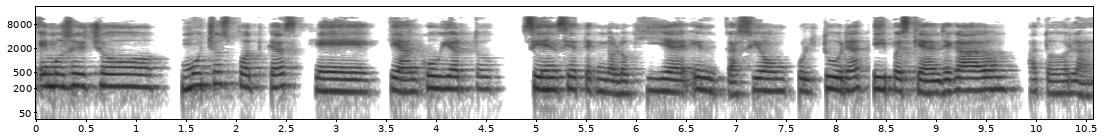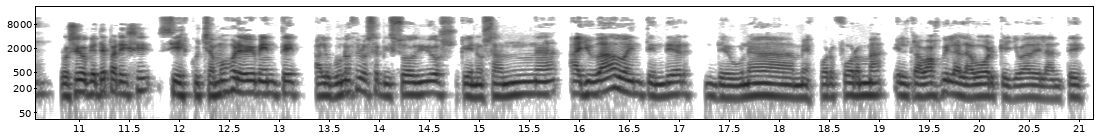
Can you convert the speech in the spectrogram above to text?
Hemos hecho muchos podcasts que, que han cubierto ciencia, tecnología, educación, cultura y pues que han llegado a todo lado. Rocío, ¿qué te parece si escuchamos brevemente algunos de los episodios que nos han ayudado a entender de una mejor forma el trabajo y la labor que lleva adelante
